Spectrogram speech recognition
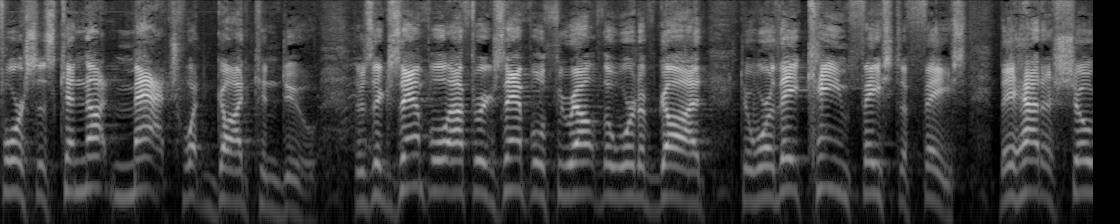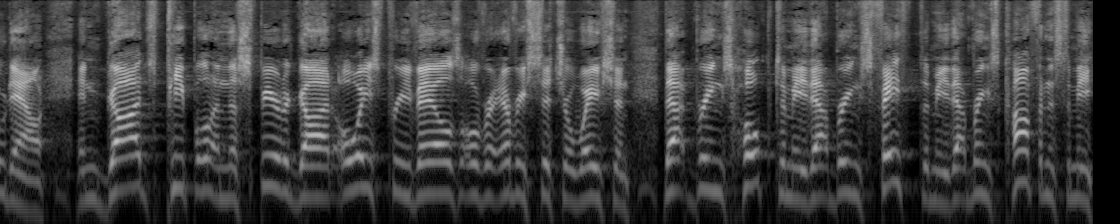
forces cannot match what God can do. There's example after example throughout the Word of God to where they came face to face. They had a showdown. And God's people and the Spirit of God always prevails over every situation. That brings hope to me. That brings faith to me. That brings confidence to me.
